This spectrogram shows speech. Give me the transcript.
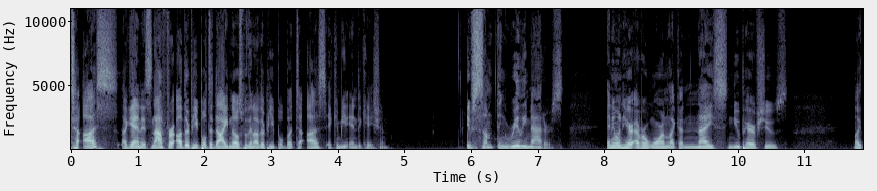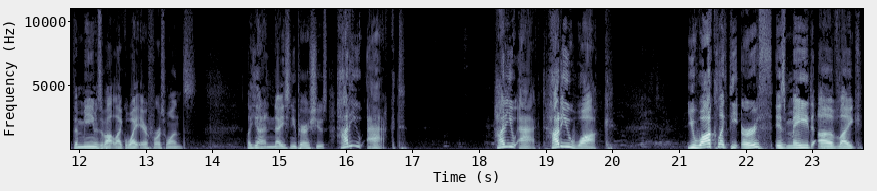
To us, again, it's not for other people to diagnose within other people, but to us, it can be an indication. if something really matters. Anyone here ever worn like a nice new pair of shoes? Like the memes about like white Air Force Ones? Like you got a nice new pair of shoes? How do you act? How do you act? How do you walk? You walk like the earth is made of like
